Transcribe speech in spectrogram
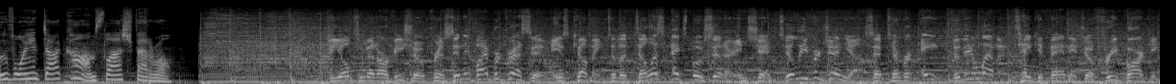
bluevoyant.com slash federal. The Ultimate RV Show presented by Progressive is coming to the Dulles Expo Center in Chantilly, Virginia, September 8th through the 11th. Take advantage of free parking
